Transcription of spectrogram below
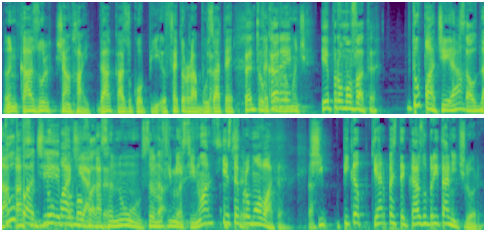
În cazul Shanghai, da? Cazul copii, fetelor abuzate. Da. Pentru fetelor care românci. e promovată. După aceea, Sau da, după ca să, aceea e după aceea, ca promovată. să nu, să nu Da, fim corect. insinuanți, este Așa. promovată. Da. Și pică chiar peste cazul britanicilor.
